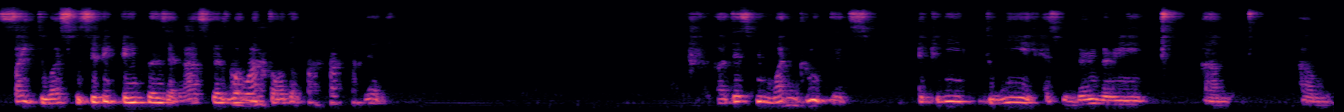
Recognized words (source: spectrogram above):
cite to us specific papers and ask us what Oh, we thought of yeah. Uh, there's been one group that's actually, to me, has been very, very um, um,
